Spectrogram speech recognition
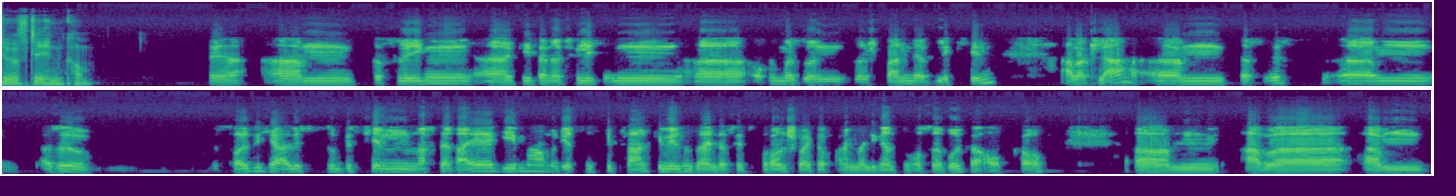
dürfte hinkommen. Ja, ähm, deswegen äh, geht da natürlich in, äh, auch immer so ein, so ein spannender Blick hin. Aber klar, ähm, das ist, ähm, also es soll sich ja alles so ein bisschen nach der Reihe ergeben haben und jetzt nicht geplant gewesen sein, dass jetzt Braunschweig auf einmal die ganzen Osnabrücker aufkauft. Ähm, aber ähm,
